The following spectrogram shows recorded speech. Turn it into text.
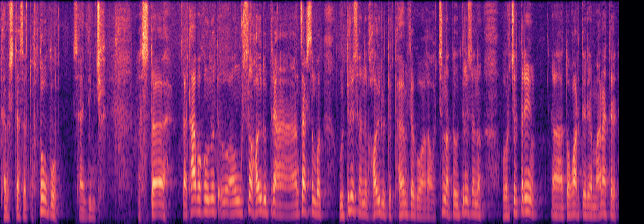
тамирчтаасаа дутуугүй сайн дэмжих ёстой. За та бүхэн өнөөдөр өнгөрсөн 2 өдрийн анзаарсан бол өдрийн сониг 2 өдөр тоймлоогүй байгаа. Учир нь одоо өдрийн сонио уржигдрын дугаар дээр манай тэр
